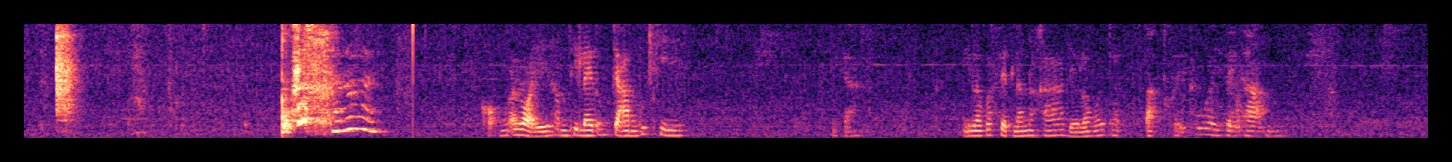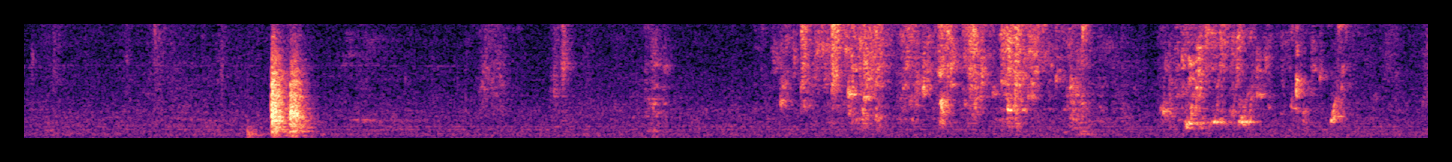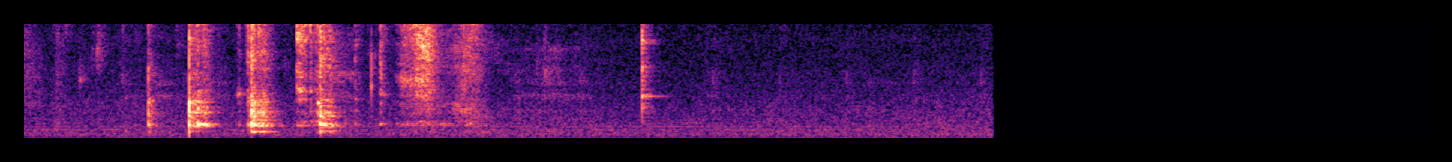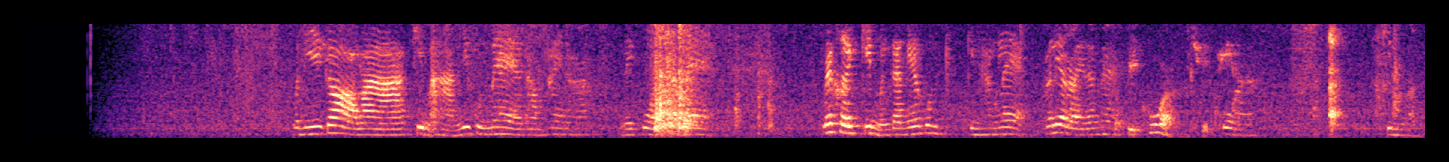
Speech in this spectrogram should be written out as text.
ของอร่อยทำทีไรต้องจามทุกทีนี่ค่ะนี่เราก็เสร็จแล้วนะคะ เดี๋ยวเราก็จะตักใส่ถ้วยใส่ชาม วันนี้ก็มาชิมอาหารที่คุณแม่ทำให้นะคะ ในครัวแต่แม่ ไม่เคยกินเหมือนกันเนี่ยเพิ่งกินครั้งแรกเขาเรียกอะไรนะแม่กะปิคั่วกะปิคั่วนะ ชิมก่อน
